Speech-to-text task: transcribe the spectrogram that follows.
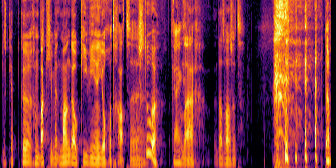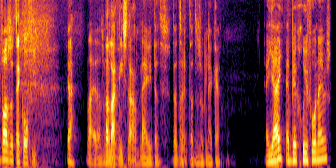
Dus ik heb keurig een bakje met mango, kiwi en yoghurt gehad eh, Stoer. Kijk, vandaag. Dat was het. Dat was het. En koffie. Ja, nou ja, dat is Dat ook laat ik niet staan. Nee, dat is, dat, Nee. dat is ook lekker. En jij? Heb je ook goede voornemens?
